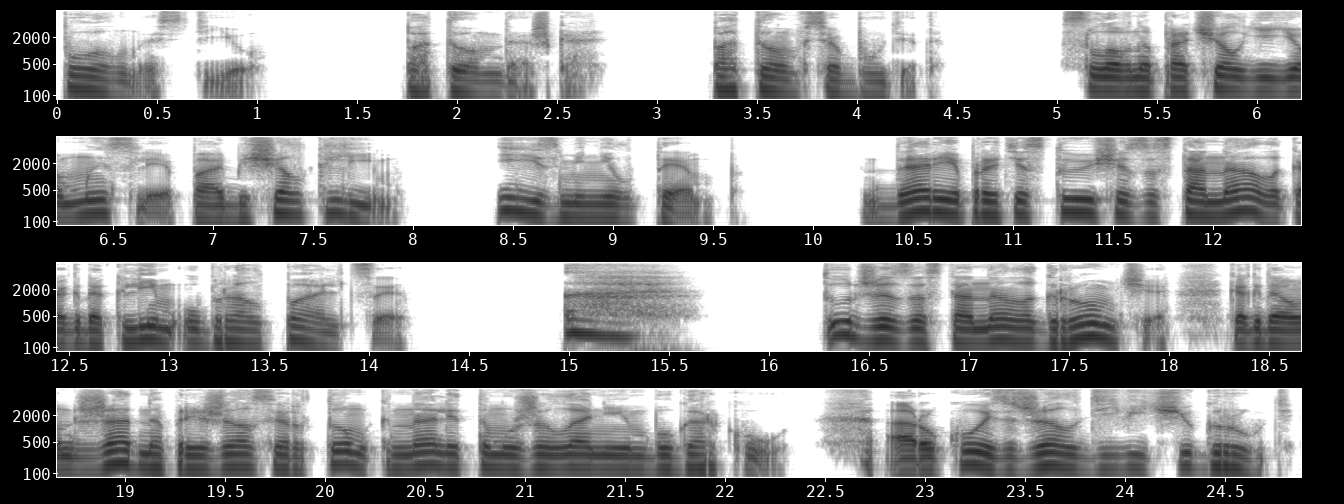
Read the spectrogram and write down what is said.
полностью. Потом, Дашка, потом все будет. Словно прочел ее мысли, пообещал Клим и изменил темп. Дарья протестующе застонала, когда Клим убрал пальцы. Ах. Тут же застонала громче, когда он жадно прижался ртом к налитому желанием бугорку, а рукой сжал девичью грудь,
